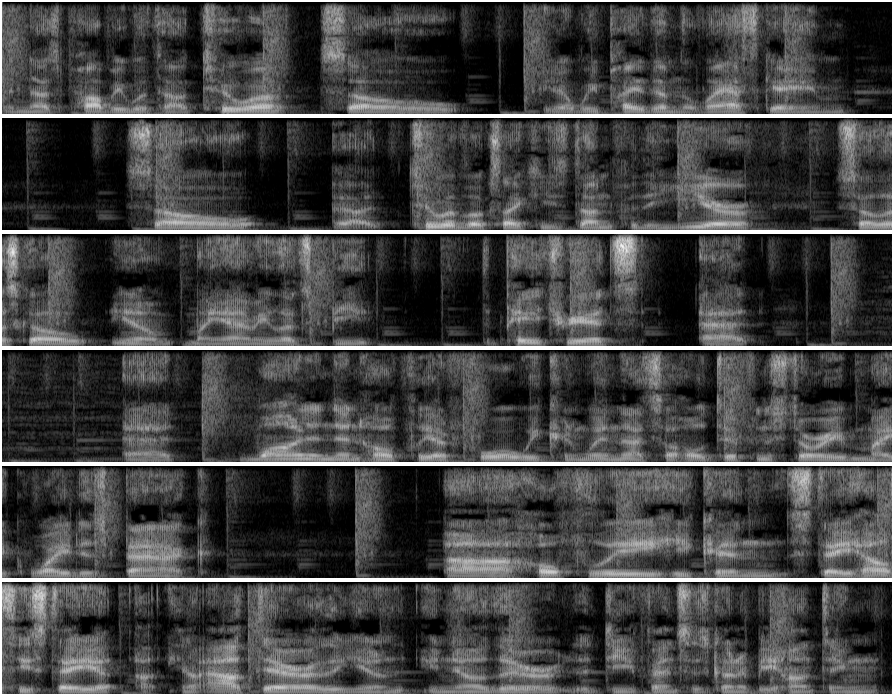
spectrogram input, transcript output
and that's probably without Tua. So you know we play them the last game. So uh, Tua looks like he's done for the year. So let's go, you know, Miami. Let's beat the Patriots at at one, and then hopefully at four we can win. That's a whole different story. Mike White is back. Uh, hopefully he can stay healthy, stay uh, you know out there. You know, you know their the defense is going to be hunting.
